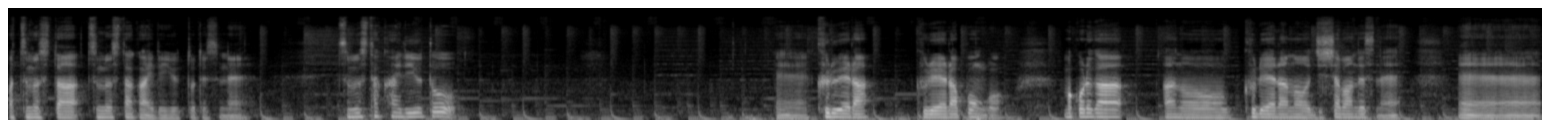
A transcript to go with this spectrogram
まあ、ツムスタツムスタ界で言うとですねツムスタ界で言うとえー、クルエラクルエラポンゴ、まあ、これがあのー、クルエラの実写版ですね、えー、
